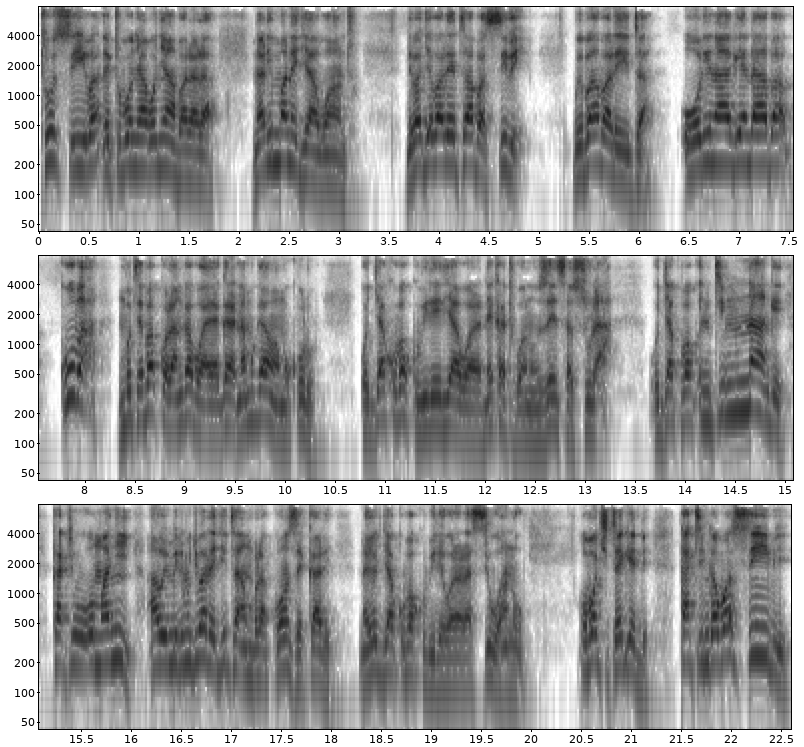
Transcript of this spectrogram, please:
tusiiba ne tubonyabonya abalala nali maneja awantu ne bajja baleeta abasibe bwe babaleeta oli n'agenda abakuba mbu tebakola nga bw'ayagala namugamba mukulu ojja kubakubira eri awala naye kati wano nze nsasula. Ojja kuba nti munange kati omanyi awo emirimu giba tegitambula konze kale naye ojja kubakubira ewalala si wano. Oba okitegedde kati nga wasiibye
